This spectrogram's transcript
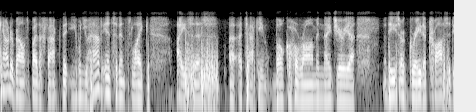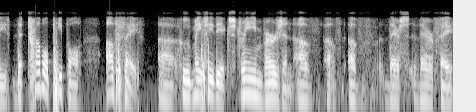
counterbalanced by the fact that you, when you have incidents like ISIS uh, attacking Boko Haram in Nigeria, these are great atrocities that trouble people of faith uh, who may see the extreme version of of of their their faith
